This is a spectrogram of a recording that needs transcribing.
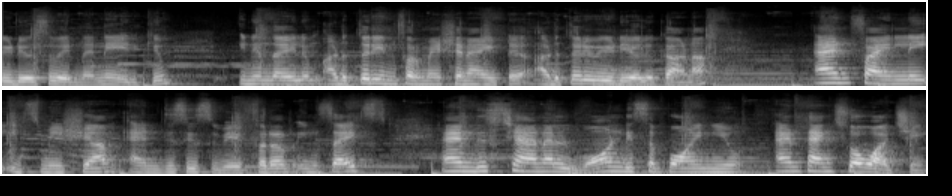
വീഡിയോസ് വരുന്ന തന്നെ ആയിരിക്കും ഇനി എന്തായാലും അടുത്തൊരു ഇൻഫർമേഷൻ ആയിട്ട് അടുത്തൊരു വീഡിയോയിൽ കാണാം. And finally it's me Shyam and this is Wayfarer Insights and this channel won't disappoint you and thanks for watching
